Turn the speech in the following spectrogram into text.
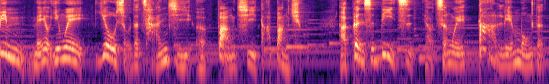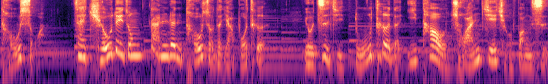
并没有因为右手的残疾而放弃打棒球。他更是立志要成为大联盟的投手啊！在球队中担任投手的亚伯特，有自己独特的一套传接球方式。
